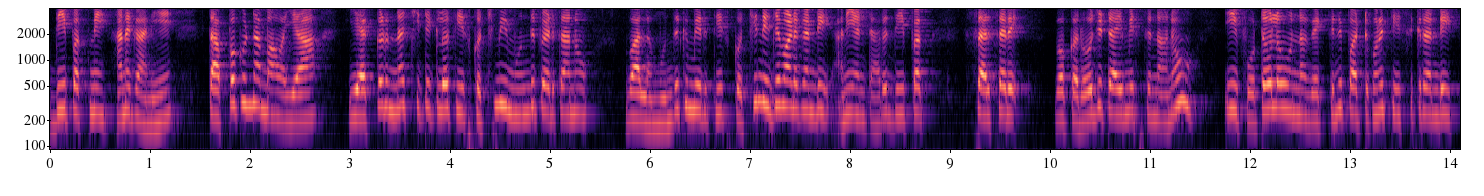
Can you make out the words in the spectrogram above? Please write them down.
దీపక్ని అనగానే తప్పకుండా మావయ్య ఎక్కడున్న చిటికలో తీసుకొచ్చి మీ ముందు పెడతాను. వాళ్ళ ముందుకు మీరు తీసుకొచ్చి నిజం అడగండి అని అంటారు దీపక్. సరే సరే. ఒకరోజు టైం ఇస్తున్నాను. ఈ ఫోటోలో ఉన్న వ్యక్తిని పట్టుకొని తీసుకురండి.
